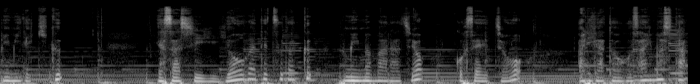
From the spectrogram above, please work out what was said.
耳で聞く優しい洋画哲学ふみママラジオご清聴ありがとうございました。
